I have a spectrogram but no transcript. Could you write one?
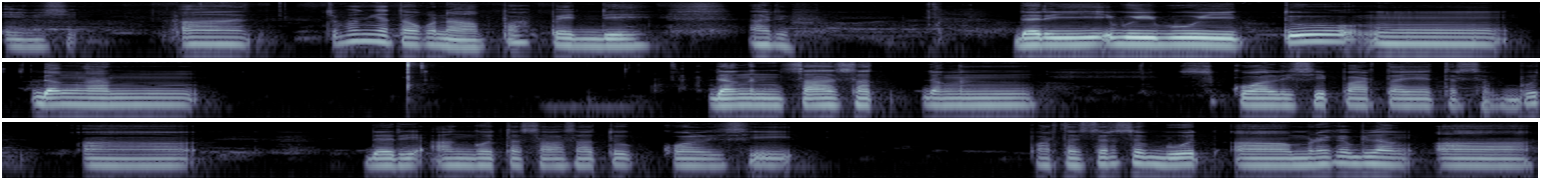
ini sih. Uh, cuman nggak tahu kenapa PD aduh. Dari ibu-ibu itu hmm, dengan dengan salah satu dengan koalisi partainya tersebut uh, dari anggota salah satu koalisi partai tersebut uh, mereka bilang uh,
